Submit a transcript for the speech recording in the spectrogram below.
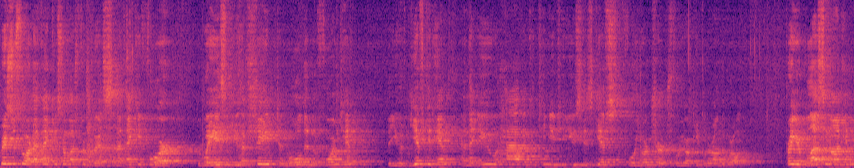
Gracious Lord, I thank you so much for Chris, and I thank you for the ways that you have shaped and molded and formed him, that you have gifted him, and that you have and continue to use his gifts for your church, for your people around the world. Pray your blessing on him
